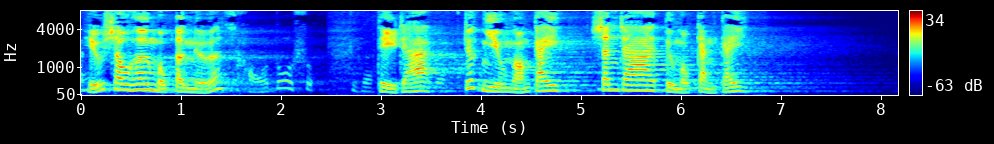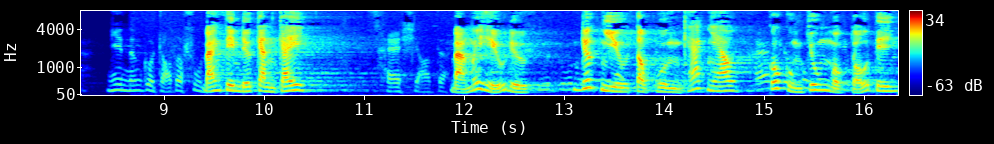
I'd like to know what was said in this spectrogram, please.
Hiểu sâu hơn một tầng nữa. Thì ra, rất nhiều ngọn cây sanh ra từ một cành cây. Bạn tìm được cành cây, bạn mới hiểu được rất nhiều tộc quần khác nhau có cùng chung một tổ tiên.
